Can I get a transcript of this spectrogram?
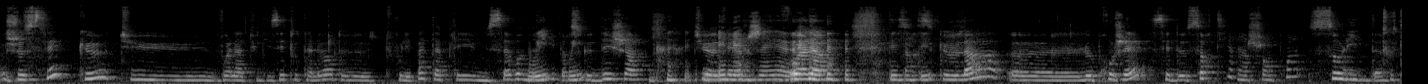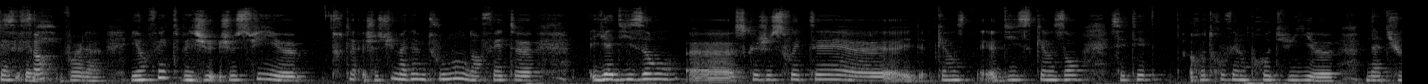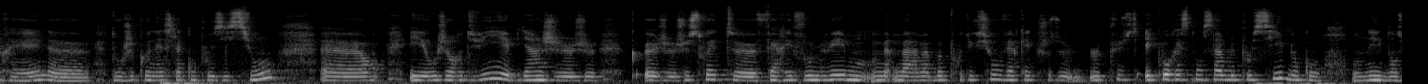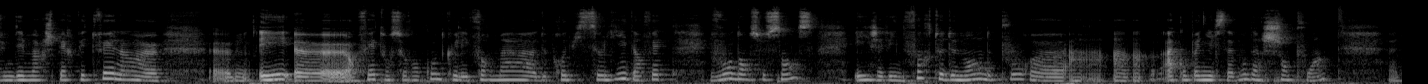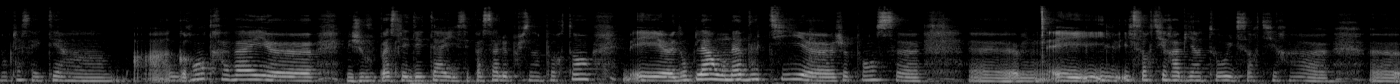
Je sais que tu, voilà, tu disais tout à l'heure de, tu voulais pas t'appeler une savonnerie parce que déjà tu avais émergé euh, voilà, des parce que là, euh, le projet, c'est de sortir un shampoing solide. Tout à fait. Ça? voilà. Et en fait, mais je, je suis, euh, tout je suis Madame Tout le Monde en fait. il y a 10 ans, ce que je souhaitais, 10-15 ans, c'était retrouver un produit euh, naturel euh, dont je connaisse la composition. Euh, et aujourd'hui, eh bien, je, je, souhaite faire évoluer ma, ma, production vers quelque chose de le plus éco-responsable possible. Donc, on, est dans une démarche perpétuelle. Hein, et en fait, on se rend compte que les formats de produits solides, en fait, vont dans ce sens. Et j'avais une forte demande pour accompagner le savon d'un shampoing. Euh, donc là, ça a été un, grand travail, euh, mais je vous passe les détails, c'est pas ça le plus important. Et euh, donc là, on aboutit, je pense, et il, sortira bientôt, il sortira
